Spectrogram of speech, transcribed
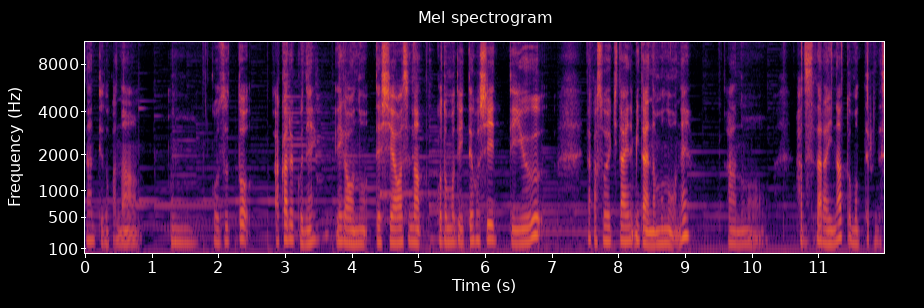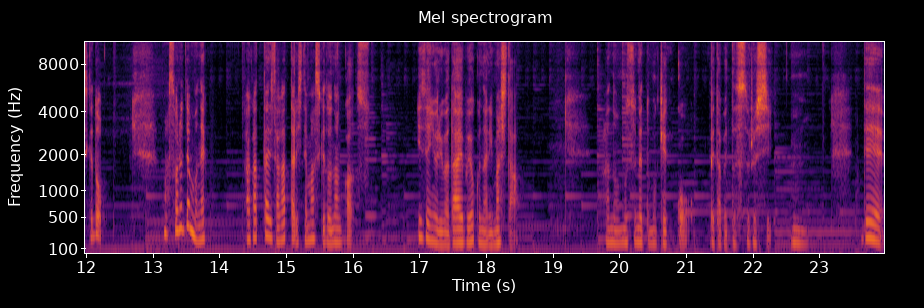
何て言うのかな、うん、こうずっと明るくね笑顔ので幸せな子供でいてほしいっていうなんかそういう期待みたいなものをねあの外せたらいいなと思ってるんですけど、まあ、それでもね上がったり下がったりしてますけどなんか以前よりはだいぶ良くなりました。あの娘とも結構ベタベタするし、うん、で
